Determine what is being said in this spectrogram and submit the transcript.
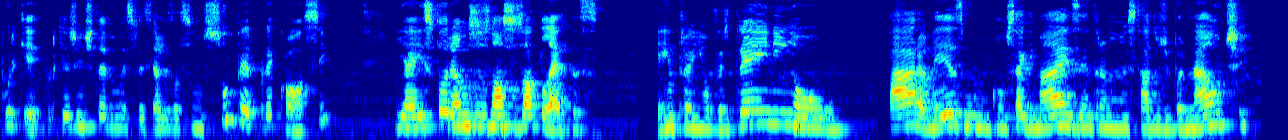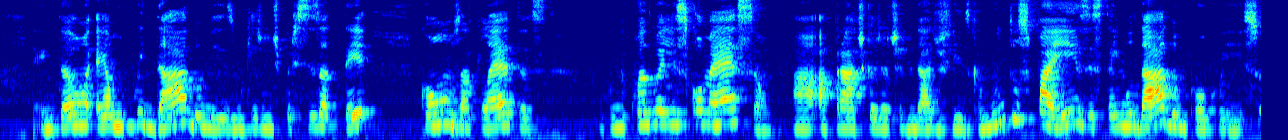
Por quê? Porque a gente teve uma especialização super precoce e aí estouramos os nossos atletas. Entra em overtraining ou para mesmo, não consegue mais, entra num estado de burnout então, é um cuidado mesmo que a gente precisa ter com os atletas quando eles começam a, a, prática de atividade física. Muitos países têm mudado um pouco isso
